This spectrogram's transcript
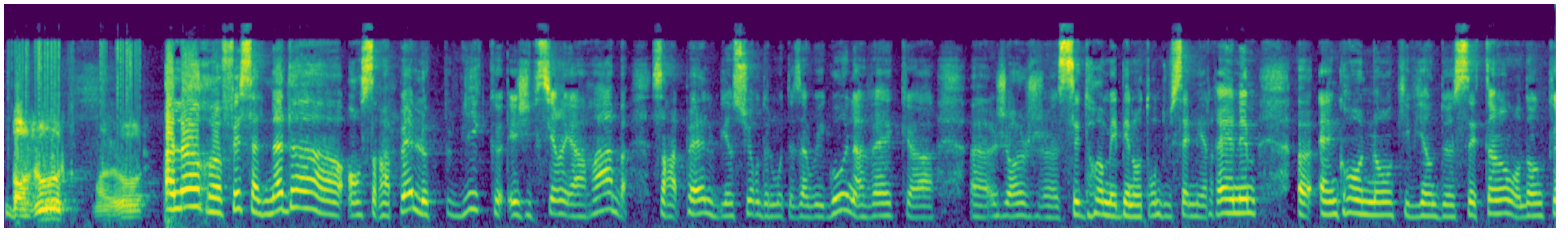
Bonjour. Bonjour. Alors, euh, Faisal Nada, on se rappelle, le public égyptien et arabe se rappelle bien sûr de Mutazawigoun avec euh, euh, Georges Sedhom et bien entendu Samir Renem, un grand nom qui vient de s'éteindre. Donc,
